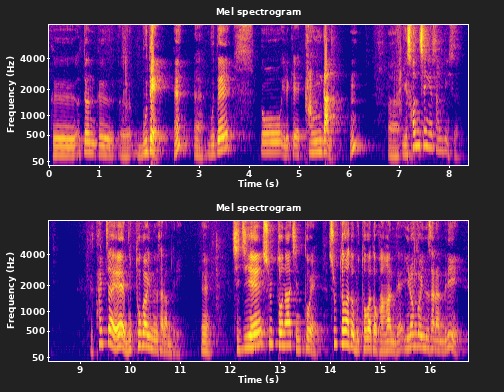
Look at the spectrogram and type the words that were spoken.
그 어떤 그 어, 무대, 예? 예, 무대 또 이렇게 강단, 음? 어, 이게 선생의 상도 있어요. 팔자에 무토가 있는 사람들이 예, 지지에 술토나 진토에 술토가 더 무토가 더 강한데 이런 거 있는 사람들이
